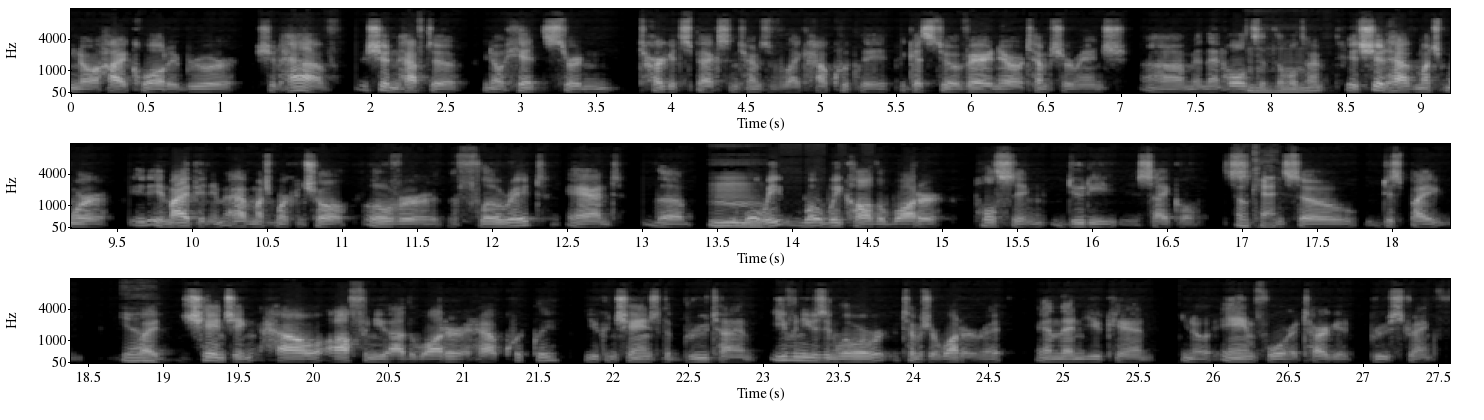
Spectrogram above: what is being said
you know a high quality brewer should have. It shouldn't have to you know hit certain target specs in terms of like how quickly it gets to a very narrow temperature range um, and then holds it the whole Mhm. time. It should have much more, in in my opinion, have much more control over the flow rate and the Mm. what we what we call the water pulsing duty cycle. Okay. And so just by Yeah. by changing how often you add the water and how quickly, you can change the brew time, even using lower temperature water, right? And then you can, you know, aim for a target brew strength.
